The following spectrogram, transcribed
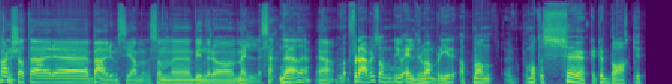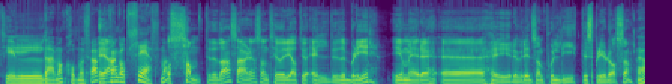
Kanskje at det er uh, Bærum-sida som eh, begynner å melde seg. det er det. Ja. For det er vel sånn, jo eldre man blir, at man på en måte søker tilbake til der man kommer fra. Ja. Kan godt se for meg. Og samtidig da så er det en sånn teori at jo eldre du blir, jo mer eh, høyrevridd sånn politisk blir du også. Ja.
